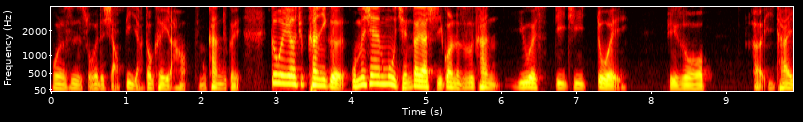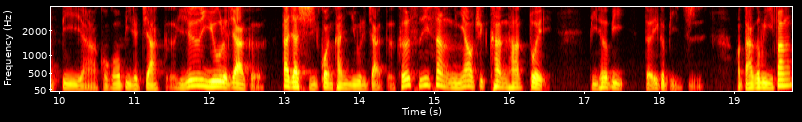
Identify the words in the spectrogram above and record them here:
或者是所谓的小币啊，都可以了哈。怎么看就可以。各位要去看一个，我们现在目前大家习惯的都是看 USDT 对，比如说呃以太币啊、狗狗币的价格，也就是 U 的价格，大家习惯看 U 的价格。可是实际上你要去看它对比特币的一个比值。我打个比方，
